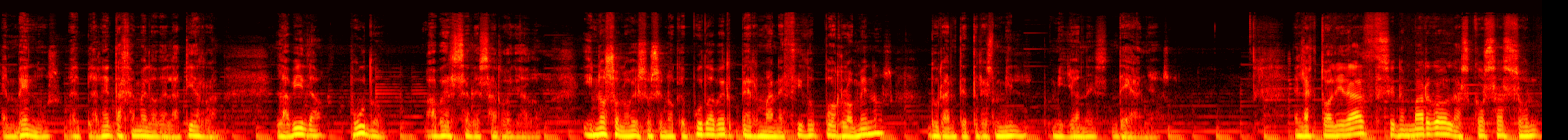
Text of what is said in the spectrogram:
en Venus, el planeta gemelo de la Tierra, la vida pudo haberse desarrollado. Y no solo eso, sino que pudo haber permanecido por lo menos durante 3.000 millones de años. En la actualidad, sin embargo, las cosas son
